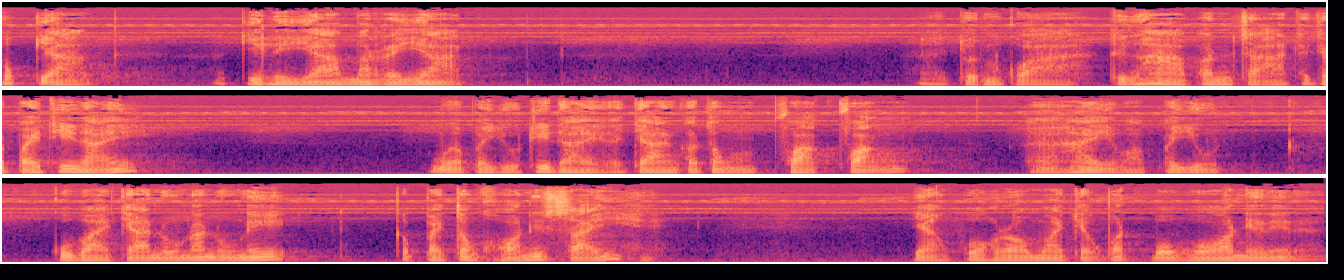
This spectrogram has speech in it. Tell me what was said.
ทุกอย่างกิริยามารยาทจนกว่าถึงห้าพันษาถ้าจะไปที่ไหน เมื่อไปอยู่ที่ใด อาจารย์ก็ต้องฝากฝังให้ว่าไปอยู่กูบาอาจารย์องค์นั้นองค์นี้ ก็ไปต้องขอนิสัย อย่างพวกเรามาจากวัดบวรอย่างนี้นะ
